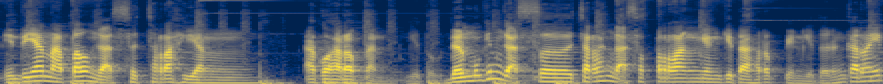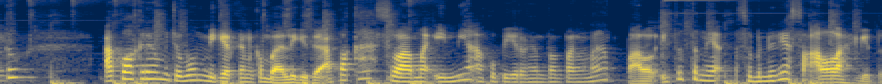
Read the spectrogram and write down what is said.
intinya Natal nggak secerah yang aku harapkan gitu. Dan mungkin nggak secerah nggak seterang yang kita harapin gitu. Dan karena itu aku akhirnya mencoba memikirkan kembali gitu ya apakah selama ini aku pikirkan tentang Natal itu ternyata sebenarnya salah gitu?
